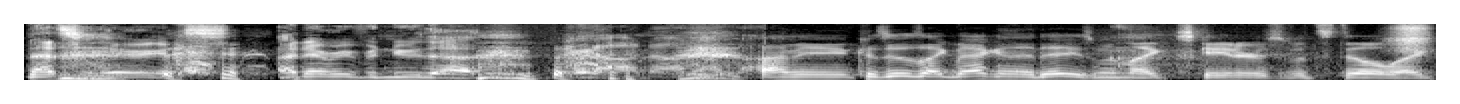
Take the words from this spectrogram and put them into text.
That's hilarious. I never even knew that. No, no. I mean, because it was like back in the days when like skaters would still like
